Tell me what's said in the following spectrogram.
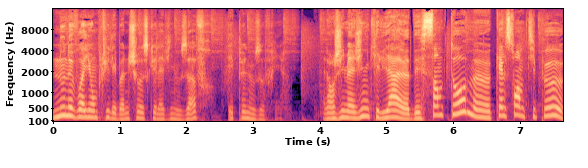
Nous ne voyons plus les bonnes choses que la vie nous offre et peut nous offrir. Alors j'imagine qu'il y a euh, des symptômes. Euh, quels sont un petit peu euh,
